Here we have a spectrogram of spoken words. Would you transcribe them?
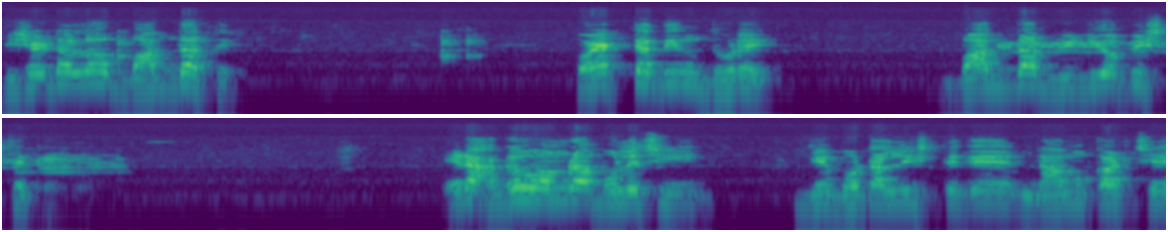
বিষয়টা হলো বাগদাতে কয়েকটা দিন ধরে বাগদা বিডি অফিস থেকে। এর আগেও আমরা বলেছি যে ভোটার লিস্ট থেকে নাম কাটছে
